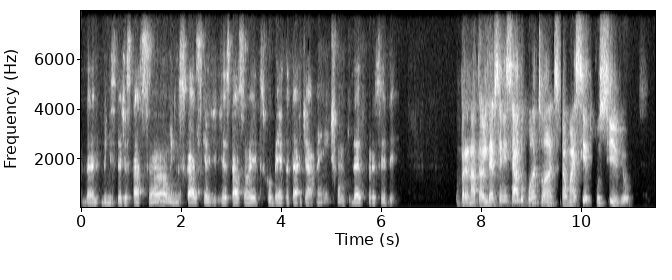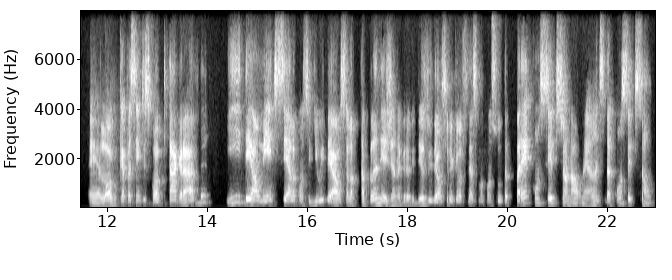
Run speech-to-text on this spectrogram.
da, do início da gestação e nos casos que a gestação é descoberta tardiamente, como que deve proceder? O pré-natal ele deve ser iniciado o quanto antes, né? o mais cedo possível. É, logo que a paciente descobre que está grávida e, idealmente, se ela conseguir o ideal, se ela está planejando a gravidez, o ideal seria que ela fizesse uma consulta pré-concepcional, né? antes da concepção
